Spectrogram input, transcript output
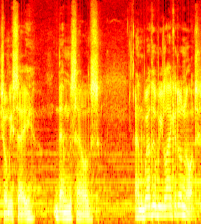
shall we say, themselves. And whether we like it or not,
